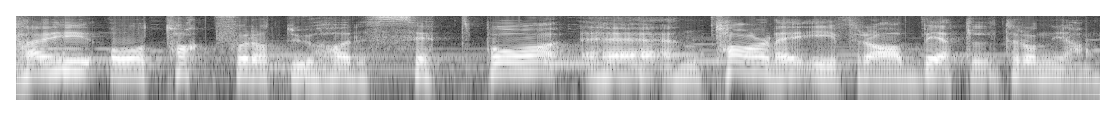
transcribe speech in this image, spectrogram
Hei, og takk for at du har sett på eh, en tale fra Betel Trondheim.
